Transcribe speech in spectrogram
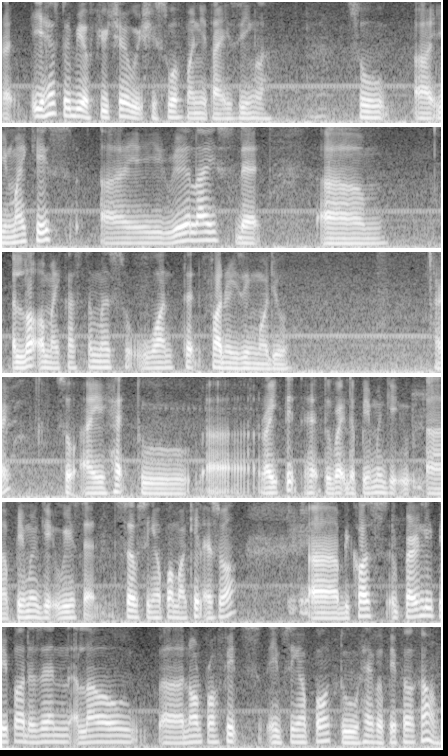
Right? It has to be a feature which is worth monetizing, lah. So uh, in my case, I realized that um, a lot of my customers wanted fundraising module. Alright, so I had to uh, write it. I Had to write the payment gate, uh, payment gateways that serve Singapore market as well. Uh, because apparently PayPal doesn't allow uh, non-profits in Singapore to have a PayPal account.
